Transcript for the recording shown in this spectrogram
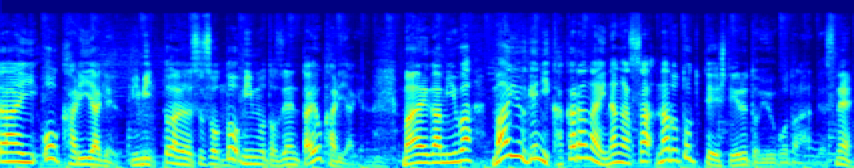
体を刈り上げる。耳と裾と耳元全体を刈り上げる。前髪は眉毛にかからない長さなどと規定しているということなんですね、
